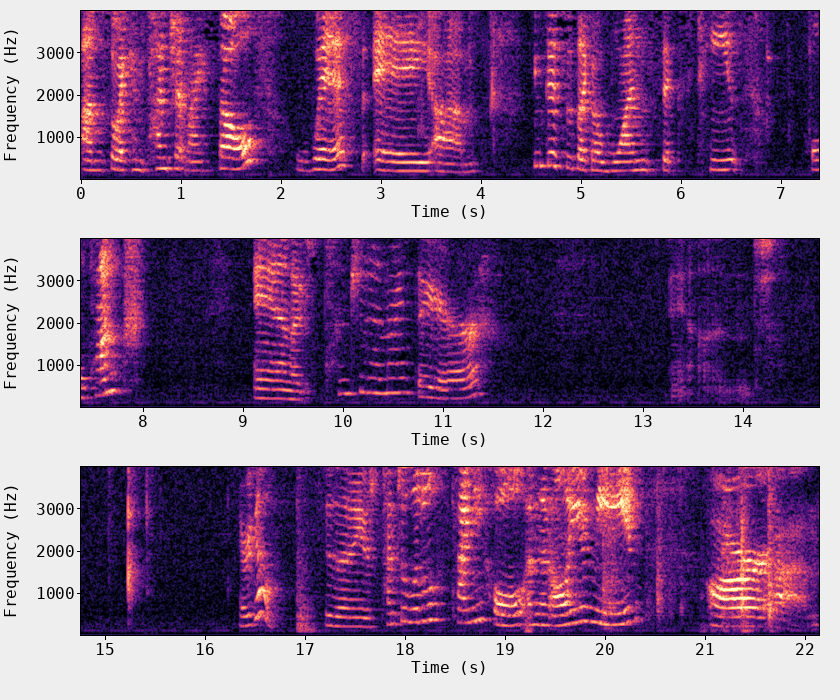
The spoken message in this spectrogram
um, so I can punch it myself with a, um, I think this is like a 1 16th hole punch. And I just punch it in right there. And there we go. So then you just punch a little tiny hole and then all you need are um,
